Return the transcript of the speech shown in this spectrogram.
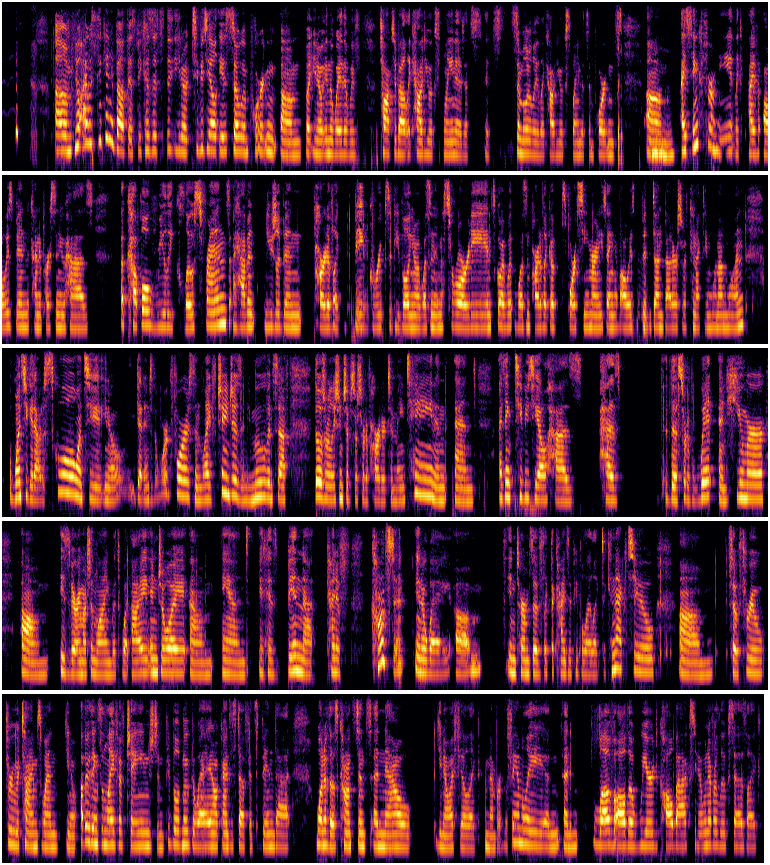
Um, no, I was thinking about this because it's, you know, TBTL is so important, um, but you know, in the way that we've talked about, like, how do you explain it? It's, it's similarly like, how do you explain its importance? Um, Mhm. I think for me, like, I've always been the kind of person who has a couple really close friends. I haven't usually been part of like big groups of people. You know, I wasn't in a sorority in school. I w- wasn't part of like a sports team or anything. I've always been done better sort of connecting one on one. Once you get out of school, once you, you know, get into the workforce and life changes and you move and stuff, those relationships are sort of harder to maintain. And, and I think TBTL has, has the sort of wit and humor, um, is very much in line with what I enjoy. Um, and it has been that kind of constant in a way, um, in terms of like the kinds of people I like to connect to. Um, so through, through times when, you know, other things in life have changed and people have moved away and all kinds of stuff, it's been that one of those constants. And now, you know, I feel like a member of the family and, and love all the weird callbacks. You know, whenever Luke says like,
